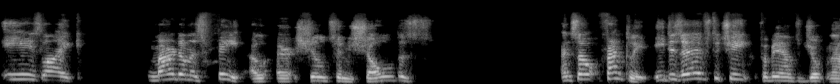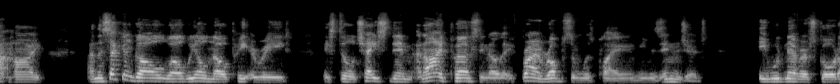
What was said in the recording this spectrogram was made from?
he is like Maradona's feet are, are at Shilton's shoulders. And so, frankly, he deserves to cheat for being able to jump that high. And the second goal, well, we all know Peter Reid is still chasing him. And I personally know that if Brian Robson was playing, he was injured, he would never have scored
